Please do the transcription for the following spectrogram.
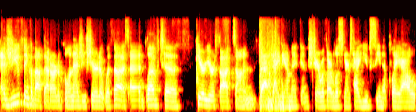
as you think about that article and as you shared it with us, I'd love to hear your thoughts on that dynamic and share with our listeners how you've seen it play out.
